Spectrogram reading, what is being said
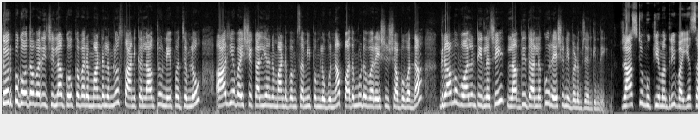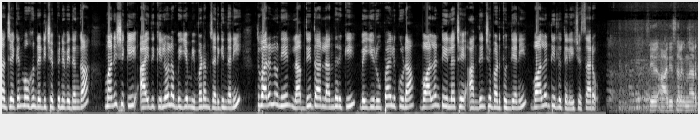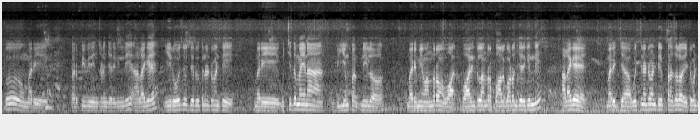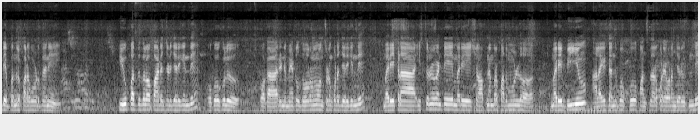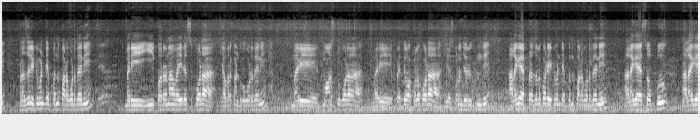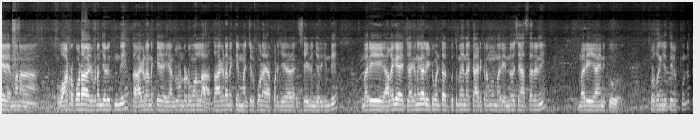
తూర్పుగోదావరి జిల్లా గోకవరం మండలంలో స్థానిక లాక్డౌన్ నేపథ్యంలో ఆర్యవైశ్య కళ్యాణ మండపం సమీపంలో ఉన్న పదమూడవ రేషన్ షాపు వద్ద గ్రామ వాలంటీర్లచే లబ్ధిదారులకు రేషన్ ఇవ్వడం జరిగింది. రాష్ట్ర ముఖ్యమంత్రి వైఎస్ఆర్ జగన్మోహన్ రెడ్డి చెప్పిన విధంగా మనిషికి ఐదు కిలోల బియ్యం ఇవ్వడం జరిగిందని త్వరలోనే లబ్ధిదారులందరికీ వెయ్యి రూపాయలు కూడా వాలంటీర్లచే అందించబడుతుంది అని వాలంటీర్లు తెలియజేశారు. ఆదేశాల మేరకు మరి కర్ఫ్యూ విధించడం జరిగింది. అలాగే ఈరోజు జరుగుతున్నటువంటి మరి ఉచితమైన బియ్యం పంపిణీలో మరి మేమందరం వా వాలంటీర్లు అందరూ పాల్గొనడం జరిగింది. అలాగే మరి జ వచ్చినటువంటి ప్రజలు ఎటువంటి ఇబ్బందులు పడకూడదని క్యూ పద్ధతిలో పాటించడం జరిగింది. ఒక్కొక్కరు ఒక రెండు మీటర్ల దూరంలో ఉంచడం కూడా జరిగింది. మరి ఇక్కడ ఇస్తున్నటువంటి మరి షాప్ నెంబర్ పదమూడులో మరి బియ్యం అలాగే కందిపప్పు పంచదార కూడా ఇవ్వడం జరుగుతుంది. ప్రజలు ఎటువంటి ఇబ్బంది పడకూడదని మరి ఈ కరోనా వైరస్ కూడా ఎవరికి అంటుకోకూడదని మరి మాస్కులు కూడా మరి ప్రతి ఒక్కరు కూడా వేసుకోవడం జరుగుతుంది. అలాగే ప్రజలు కూడా ఎటువంటి ఇబ్బంది పడకూడదని అలాగే సబ్బు అలాగే మన వాటర్ కూడా ఇవ్వడం జరుగుతుంది. తాగడానికి ఎండలు ఉండడం వల్ల తాగడానికి మంచులు కూడా ఏర్పాటు చేయ- చేయడం జరిగింది. మరి అలాగే జగన్ గారు ఇటువంటి అద్భుతమైన కార్యక్రమం మరి ఎన్నో చేస్తారని మరి ఆయనకు కృతజ్ఞత తెలుపుకుంటూ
